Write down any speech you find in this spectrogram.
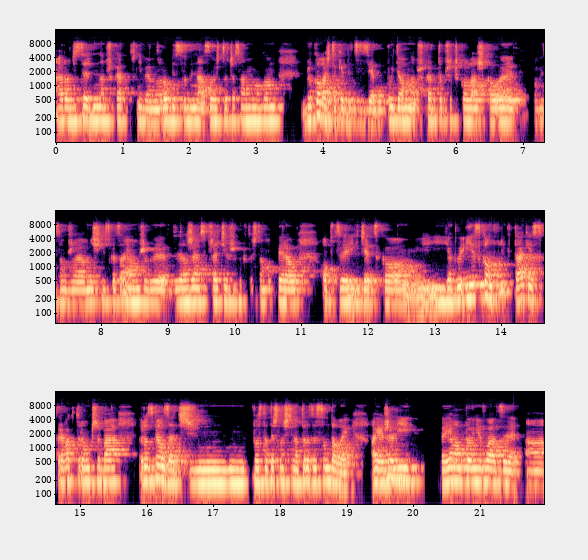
a rodzice na przykład, nie wiem, no robię sobie na złość, to czasami mogą blokować takie decyzje, bo pójdą na przykład do przedszkola, szkoły, powiedzą, że oni się nie zgadzają, żeby wyrażają sprzeciw, żeby ktoś tam odbierał obcy ich dziecko i jakby i jest konflikt, tak? Jest sprawa, którą trzeba rozwiązać mm, w ostateczności na drodze sądowej. A jeżeli ja mam pełnię władzy, a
